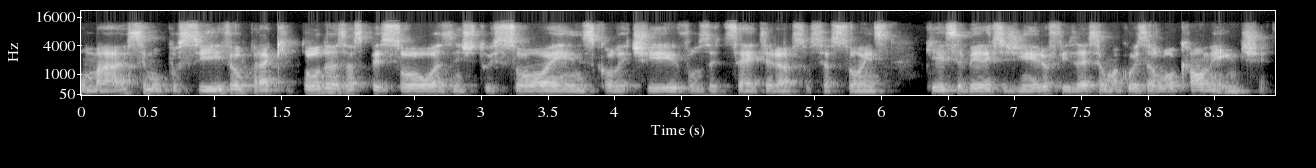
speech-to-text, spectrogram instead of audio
o máximo possível para que todas as pessoas, instituições, coletivos, etc., associações que receberem esse dinheiro fizessem uma coisa localmente,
